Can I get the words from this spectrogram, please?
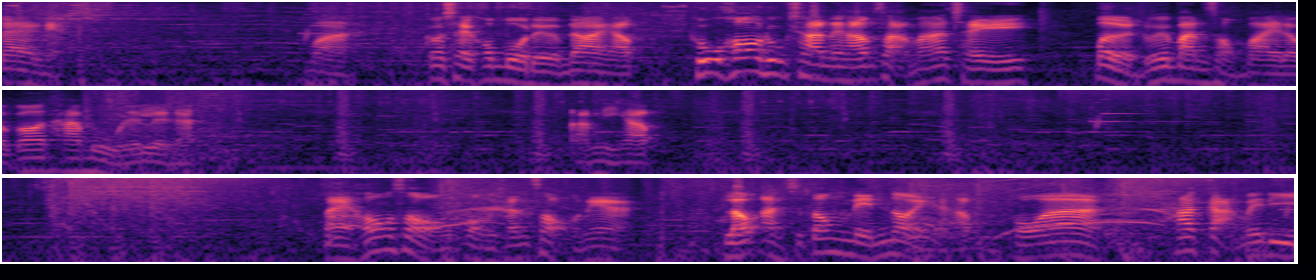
แรกๆเนี่ย มา ก็ใช้คอมโบเดิมได้ครับ ทุกห้องทุกชั้นนะครับ สามารถใช้เปิดด้วยบัน2ใบแล้วก็ท่าหมูได้เลยนะ ตามนี้ครับ แต่ห้อง 2 ของชั้น 2 เนี่ย เราอาจจะต้องเน้นหน่อยนะครับ เพราะว่าถ้ากะไม่ดี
